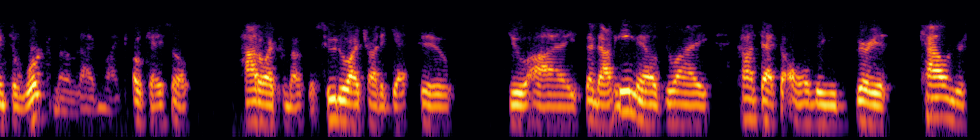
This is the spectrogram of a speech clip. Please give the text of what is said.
into work mode. I'm like, okay, so how do I promote this? Who do I try to get to? Do I send out emails? Do I contact all the various calendar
